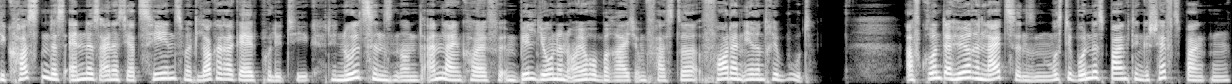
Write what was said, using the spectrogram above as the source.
Die Kosten des Endes eines Jahrzehnts mit lockerer Geldpolitik, die Nullzinsen und Anleihenkäufe im Billionen-Euro-Bereich umfasste, fordern ihren Tribut. Aufgrund der höheren Leitzinsen muss die Bundesbank den Geschäftsbanken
